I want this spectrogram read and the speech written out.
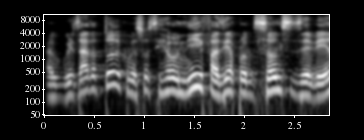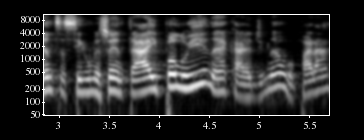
A gurizada toda começou a se reunir, fazer a produção desses eventos, assim, começou a entrar e poluir, né, cara? Eu digo, não, vou parar.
